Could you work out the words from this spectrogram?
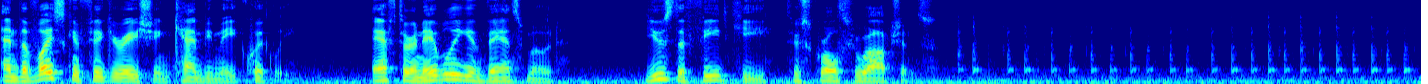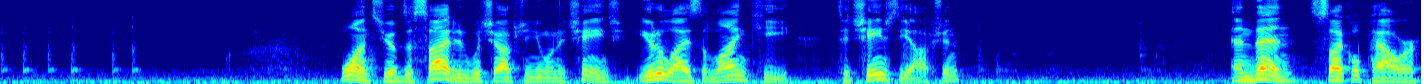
and device configuration can be made quickly. After enabling advanced mode, use the feed key to scroll through options. Once you have decided which option you want to change, utilize the line key to change the option, and then cycle power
